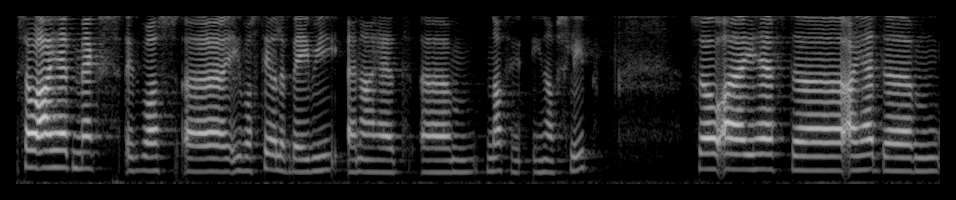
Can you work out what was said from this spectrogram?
so I had Max. It was uh, he was still a baby, and I had um, not enough sleep. So I have the I had the um,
